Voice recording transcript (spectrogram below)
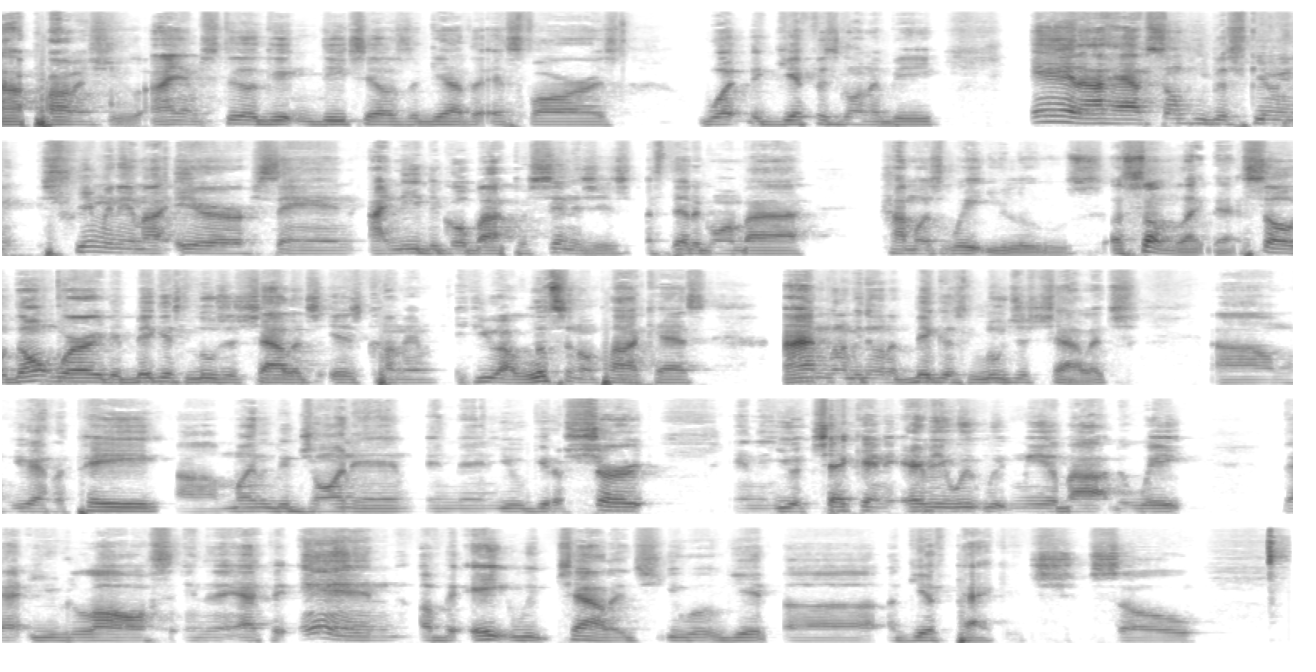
I promise you, I am still getting details together as far as what the gift is going to be. And I have some people screaming, screaming in my ear saying I need to go by percentages instead of going by how much weight you lose or something like that. So don't worry, the biggest loser challenge is coming. If you are listening on podcast, I'm going to be doing the biggest loser challenge. Um, you have to pay uh, money to join in, and then you'll get a shirt and you'll check in every week with me about the weight that you lost. And then at the end of the eight week challenge, you will get a gift package. So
